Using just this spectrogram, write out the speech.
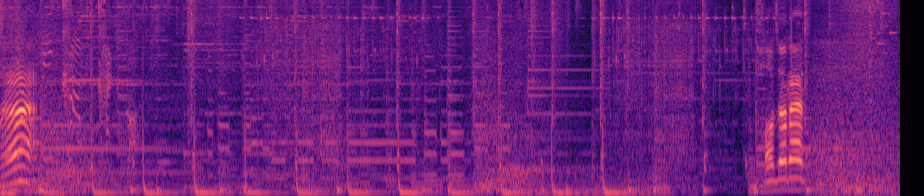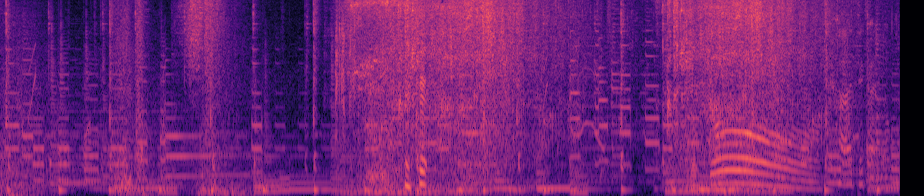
돌아가 터져라. 좋죠 카드가 너무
